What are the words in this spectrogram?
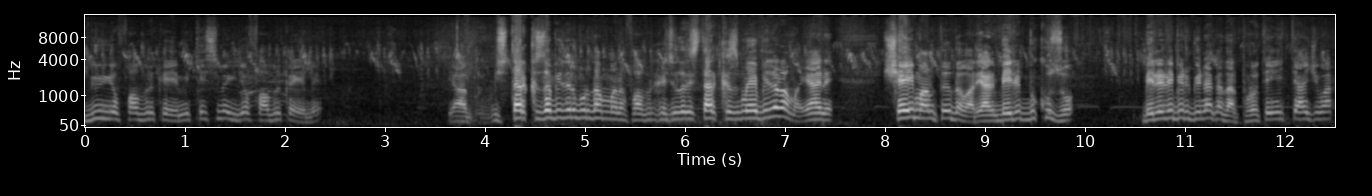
büyüyor fabrika yemi, kesime gidiyor fabrika yemi. Ya ister kızabilir buradan bana fabrikacılar ister kızmayabilir ama yani şey mantığı da var. Yani belli bu kuzu Belirli bir güne kadar protein ihtiyacı var.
